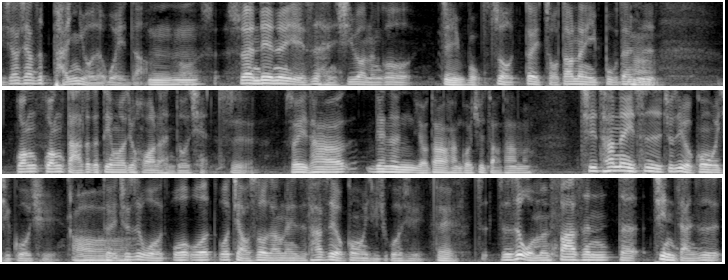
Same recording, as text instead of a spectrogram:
比较像是朋友的味道。嗯哦，虽虽然恋人也是很希望能够进一步。走对走到那一步，但是嗯。光光打这个电话就花了很多钱。是，所以他恋人有到韩国去找他吗？其实他那一次就是有跟我一起过去，哦。对，就是我我我我脚受伤那一次，他是有跟我一起去过去，对，只只是我们发生的进展是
